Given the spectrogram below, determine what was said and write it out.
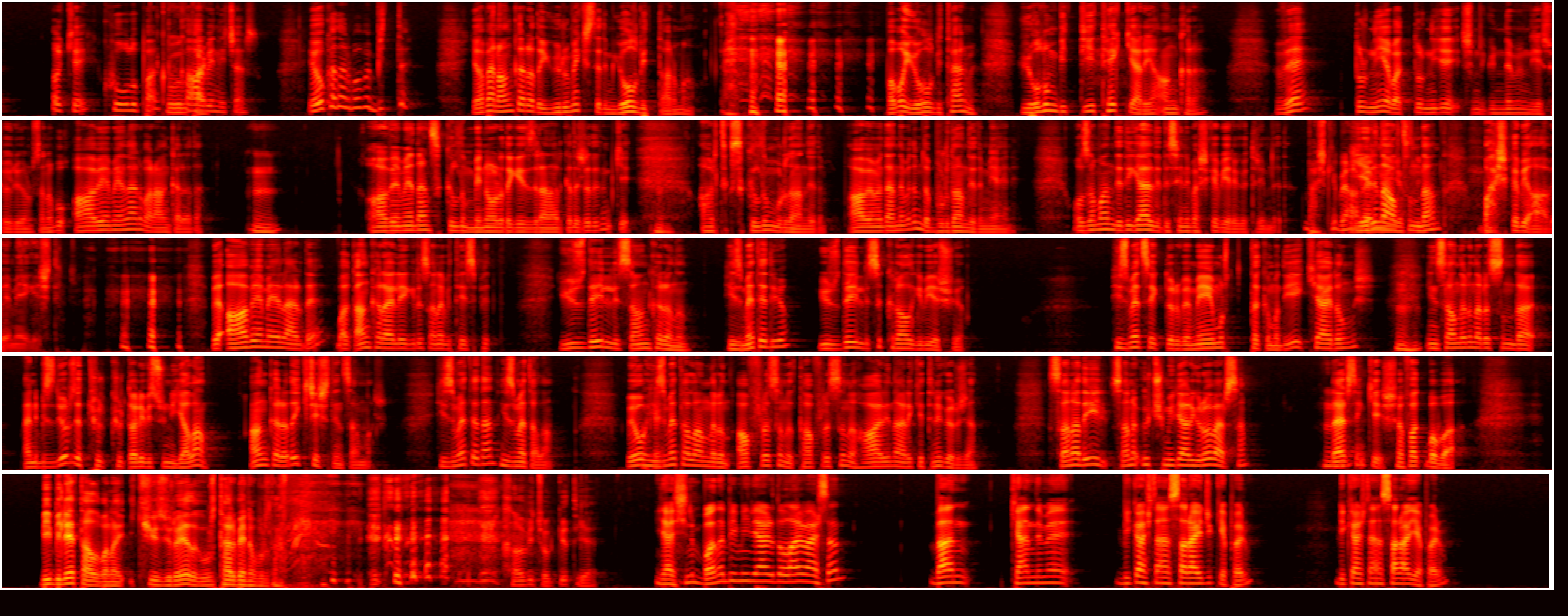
Okey. Kuğulu Park. Kuğulu Park. kahveni içersin. E o kadar baba bitti. Ya ben Ankara'da yürümek istedim. Yol bitti Armağan. baba yol biter mi? Yolun bittiği tek yer ya Ankara. Ve dur niye bak dur niye şimdi gündemim diye söylüyorum sana. Bu AVM'ler var Ankara'da. Hı. AVM'den sıkıldım. Beni orada gezdiren arkadaşa dedim ki Hı. artık sıkıldım buradan dedim. AVM'den demedim de buradan dedim yani. O zaman dedi gel dedi seni başka bir yere götüreyim dedi. Başka bir Yerin AVM'ye götüreyim. altından başka bir AVM'ye geçtik. Ve AVM'lerde bak Ankara ile ilgili sana bir tespit. %50'si Ankara'nın hizmet ediyor. %50'si kral gibi yaşıyor. Hizmet sektörü ve memur takımı diye ikiye ayrılmış. Hı hı. İnsanların arasında hani biz diyoruz ya Türk, Kürt, Alevi, Sünni yalan. Ankara'da iki çeşit insan var. Hizmet eden, hizmet alan. Ve o Okey. hizmet alanların afrasını, tafrasını, halini, hareketini göreceksin. Sana değil, sana 3 milyar euro versem Hı. dersin ki Şafak Baba bir bilet al bana 200 euroya da kurtar beni buradan. Abi çok kötü ya. Ya şimdi bana bir milyar dolar versen ben kendime birkaç tane saraycık yaparım. Birkaç tane saray yaparım.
